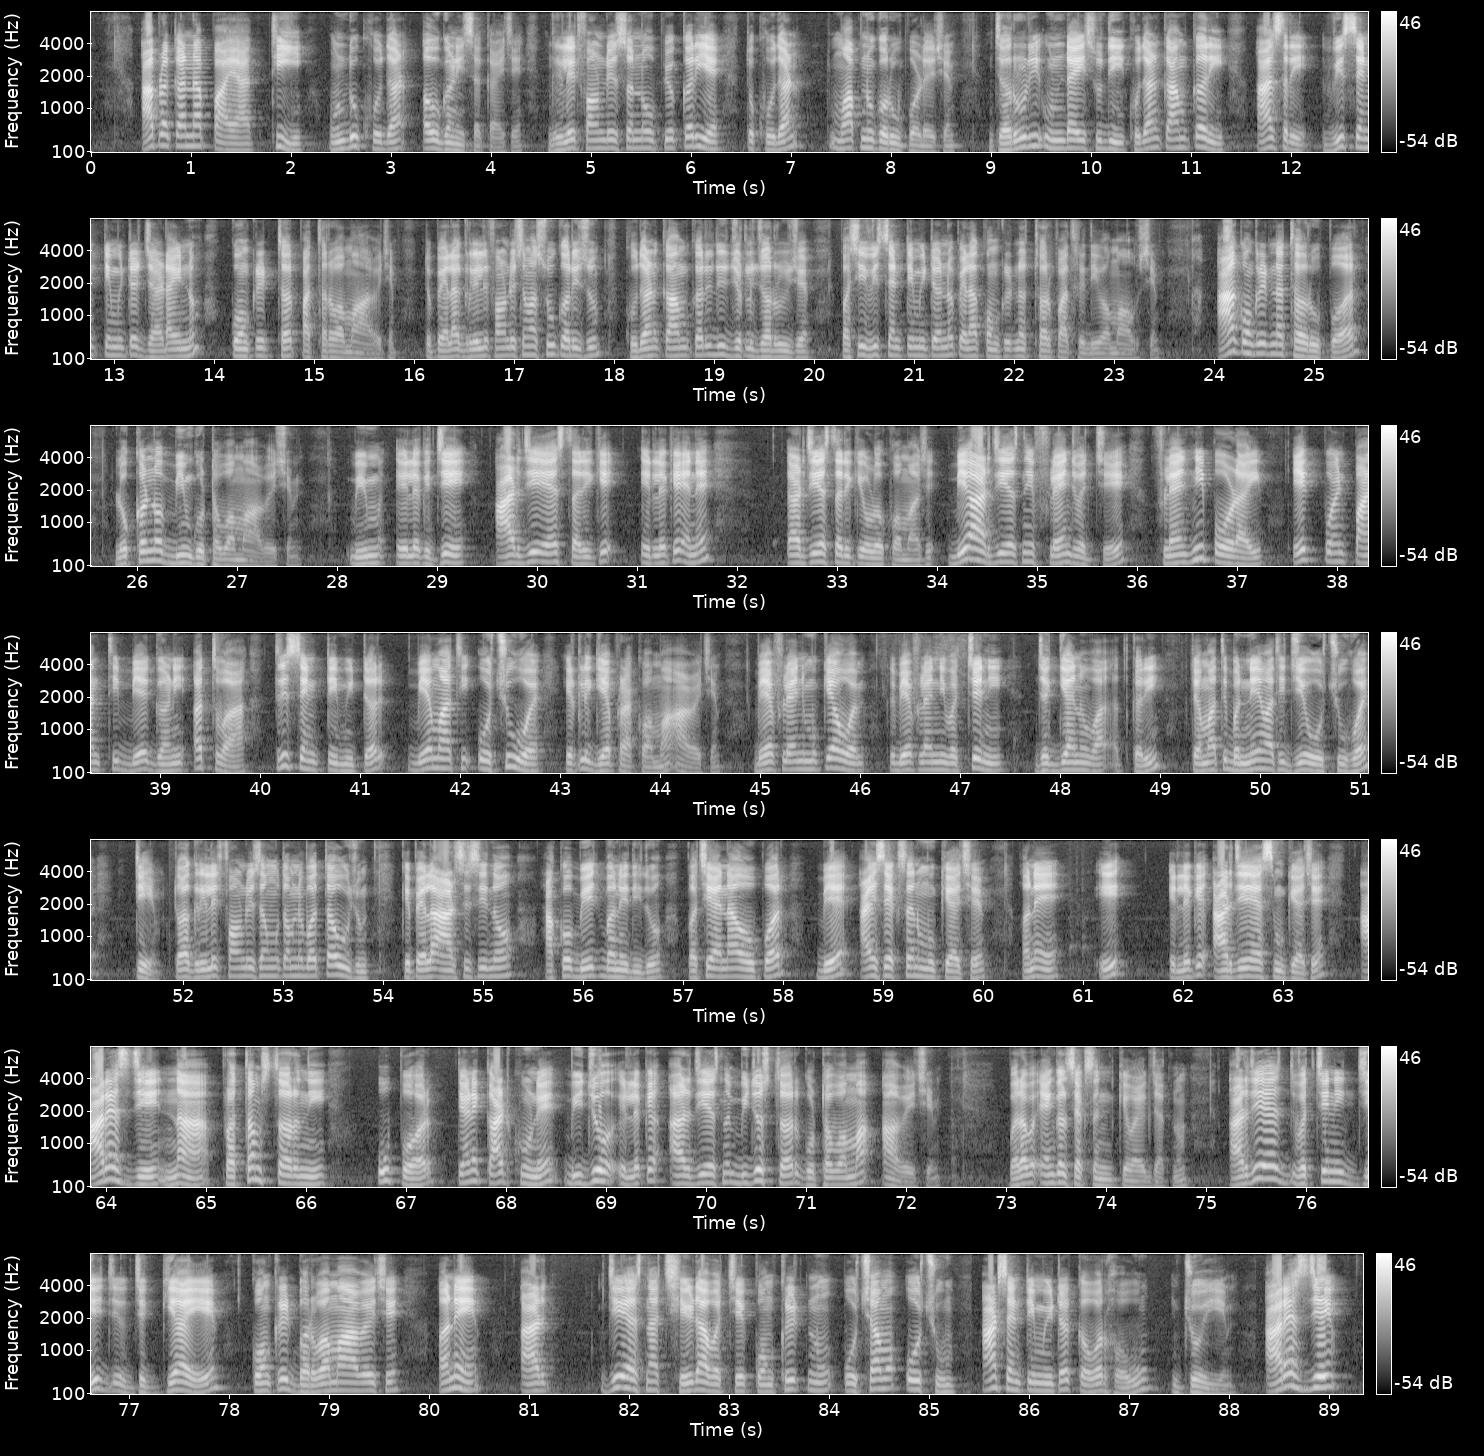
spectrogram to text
આ પ્રકારના પાયાથી ઊંડું ખોદાણ અવગણી શકાય છે. ગ્રિલેટ ફાઉન્ડેશનનો ઉપયોગ કરીએ તો ખોદાણ માપનું કરવું પડે છે. જરૂરી ઊંડાઈ સુધી ખોદાણ કામ કરી આશરે વીસ સેન્ટીમીટર જાડાઈનો કોન્ક્રીટ થર પાથરવામાં આવે છે. તો પહેલાં ગ્રીલેજ ફાઉન્ડેશનમાં શું કરીશું? ખોદાણ કામ કરી દીધું જેટલું જરૂરી છે. પછી વીસ સેન્ટીમીટરનો પહેલાં કોન્ક્રીટનો થર પાથરી દેવામાં આવશે. આ કોન્ક્રીટના થર ઉપર લોખંડનો બીમ ગોઠવવામાં આવે છે. બીમ એટલે કે જે આરજેએસ તરીકે એટલે કે એને આરજીએસ તરીકે ઓળખવામાં આવે છે. બે આરજીએસની ફ્લેન્જ વચ્ચે ફ્લેન્જની પહોળાઈ એક પોઈન્ટ પાંચથી બે ગણી અથવા ત્રીસ સેન્ટીમીટર બેમાંથી ઓછું હોય એટલી ગેપ રાખવામાં આવે છે. બે ફ્લેન્જ મૂક્યા હોય તો બે ફ્લેન્જની વચ્ચેની જગ્યાનું વાત કરી તેમાંથી બંનેમાંથી જે ઓછું હોય તે. તો આ ગ્રીલેજ ફાઉન્ડેશન હું તમને બતાવું છું કે પહેલાં આરસીસીનો આખો બેજ બની દીધો, પછી એના ઉપર બે આઈ સેક્શન મૂક્યા છે અને એ એટલે કે આરજેએસ મૂક્યા છે. આરએસજેના પ્રથમ સ્તરની ઉપર તેણે કાટખૂણે બીજો એટલે કે આરજીએસનો બીજો સ્તર ગોઠવવામાં આવે છે. બરાબર? એંગલ સેક્શન કહેવાય એક જાતનું. આરજીએસ વચ્ચેની જે જગ્યાએ કોન્ક્રીટ ભરવામાં આવે છે અને આરજીએસના છેડા વચ્ચે કોન્ક્રીટનું ઓછામાં ઓછું આઠ સેન્ટીમીટર કવર હોવું જોઈએ. આરએસજે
